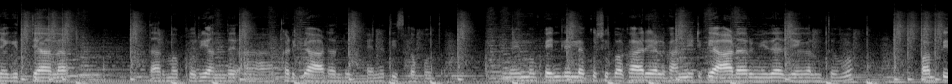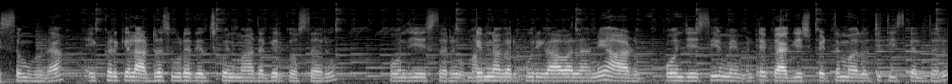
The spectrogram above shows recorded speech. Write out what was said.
జగిత్యాల ధర్మపురి అందరి అక్కడికి ఆర్డర్లు పైన తీసుకుపోతాం. మేము పెళ్ళిళ్ళకు శుభకార్యాలకు అన్నిటికీ ఆర్డర్ మీద చేయగలుగుతాము. పంపిస్తాం కూడా. ఎక్కడికి వెళ్ళి అడ్రస్ కూడా తెలుసుకొని మా దగ్గరికి వస్తారు. ఫోన్ చేస్తారు. నగర్ పూరి కావాలని ఆడు ఫోన్ చేసి మేము అంటే ప్యాక్ చేసి పెడితే. వాళ్ళు వచ్చి తీసుకెళ్తారు.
